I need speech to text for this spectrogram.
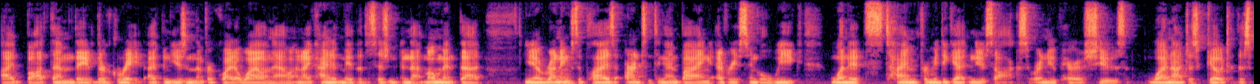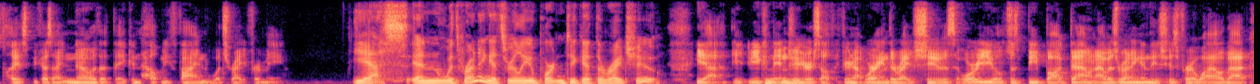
I bought them. They, they're great. I've been using them for quite a while now. And I kind of made the decision in that moment that, you know, running supplies aren't something I'm buying every single week. When it's time for me to get new socks or a new pair of shoes, why not just go to this place because I know that they can help me find what's right for me? Yes. And with running, it's really important to get the right shoe. Yeah. You can injure yourself if you're not wearing the right shoes, or you'll just be bogged down. I was running in these shoes for a while that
